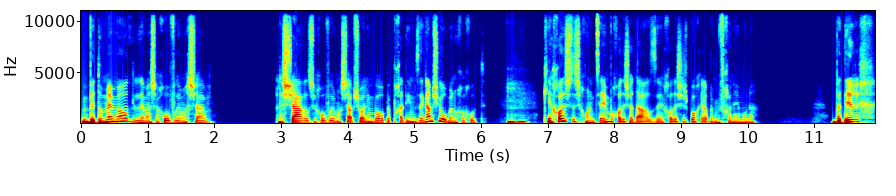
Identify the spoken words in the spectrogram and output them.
בדומה מאוד למה שאנחנו עוברים עכשיו, לשער הזה שאנחנו עוברים עכשיו, שואלים בו הרבה פחדים, זה גם שיעור בנוכחות. Mm-hmm. כי החודש הזה שאנחנו נמצאים בו, חודש אדר, זה חודש שיש בו הכי הרבה מבחני אמונה. בדרך,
